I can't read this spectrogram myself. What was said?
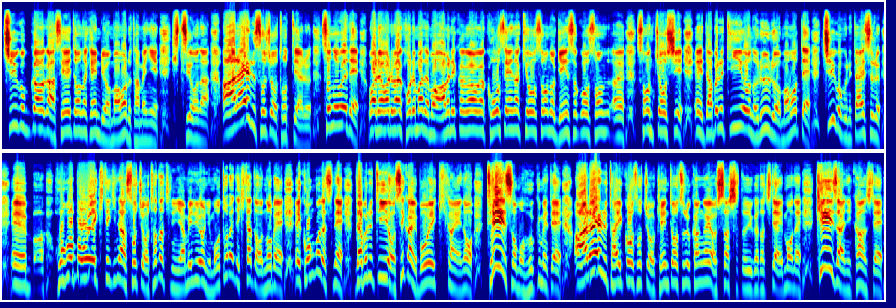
中国側が正当な権利を守るために必要なあらゆる措置を取ってやる。その上で我々はこれまでもアメリカ側が公正な競争の原則を尊重し、え WTO のルールを守って中国に対する、え、保護貿易的な措置を直ちにやめるように求めてきたと述べ、え今後ですね、WTO 世界貿易機関への提訴も含めてあらゆる対抗措置を検討する考えを示唆したという形で、もうね、経済に関して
